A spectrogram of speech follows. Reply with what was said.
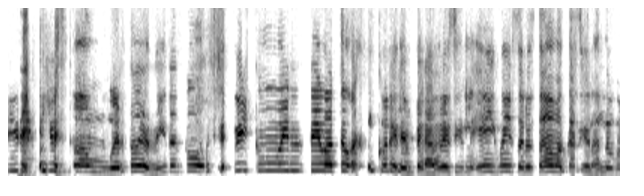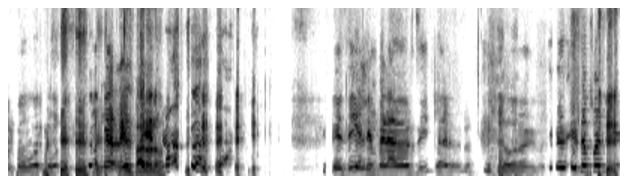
Yo estaba muerto de risa, es como, güey, ¿cómo ir este vato con el emperador a decirle, hey, güey, solo estaba vacacionando, por favor, no, no me El paro, ¿no? ¿no? Eh, Sí, el emperador, sí, claro, ¿no? No, esa parte,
